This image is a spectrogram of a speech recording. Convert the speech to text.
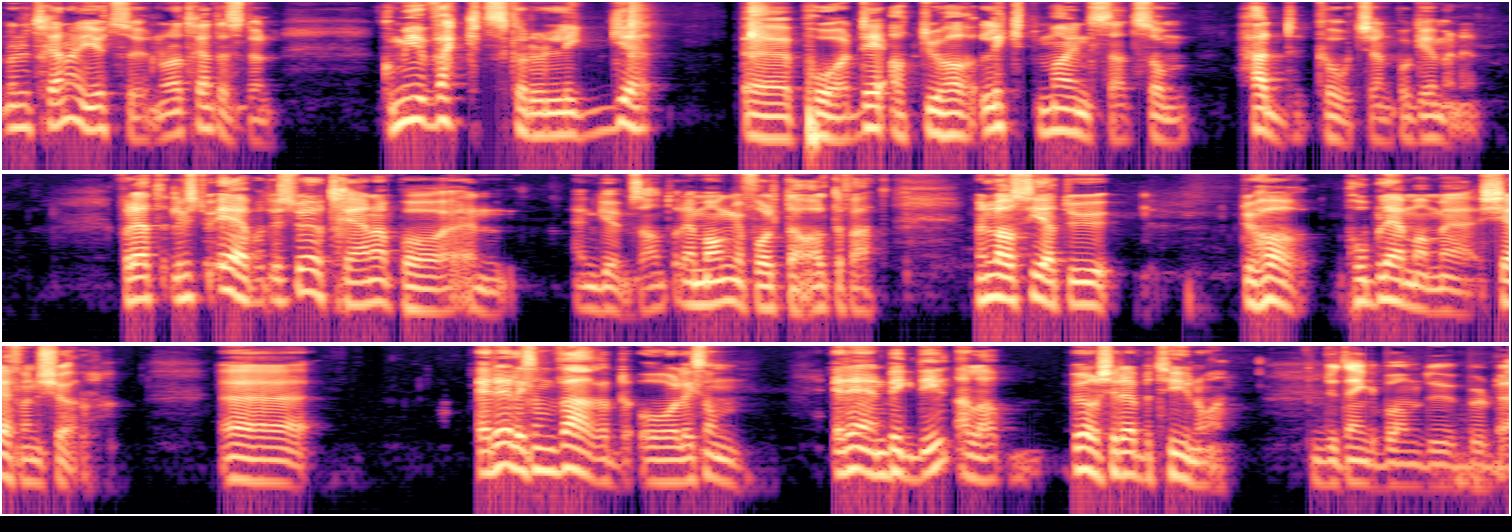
når du trener i jutsu, når du har trent en stund, hvor mye vekt skal du ligge eh, på det at du har likt mindset som head-coachen på gymmen din? For det at hvis du er, hvis du er trener på en, en gym, sant? og det er mange folk der, alt er fett, men la oss si at du, du har problemer med sjefen sjøl. er det liksom verd å liksom Er det en big deal, eller bør ikke det bety noe? Du tenker på om du burde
